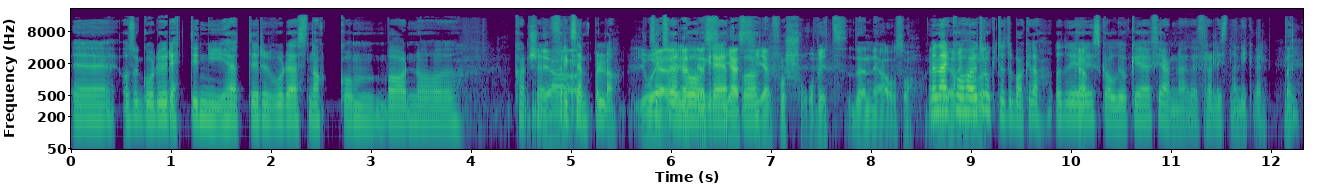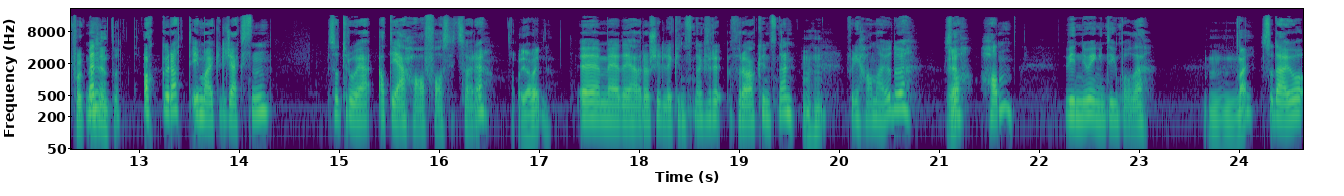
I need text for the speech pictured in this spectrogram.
eh, og så går du rett i nyheter hvor det er snakk om barn og Kanskje, Ja, for eksempel, da. jo, jeg, Seksuelle jeg, jeg, overgrep jeg ser for så vidt den, jeg også. Men NRK har jo trukket det tilbake, da, og de skal jo ikke fjerne det fra listen likevel. Nei, Men-. Akkurat i Michael Jackson så tror jeg at jeg har fasitsvaret Ja vel. eh, med det her å skille kunstner fra, kunstneren. kunstneren. -hmm. Fordi han er jo død. Så Ja. han vinner jo ingenting på det. Mm, Nei. Så det er jo,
